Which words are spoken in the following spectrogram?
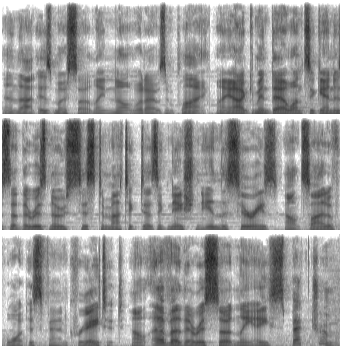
and that is most certainly not what I was implying. My argument there once again is that there is no systematic designation in the series outside of what is fan created. However, there is certainly a spectrum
